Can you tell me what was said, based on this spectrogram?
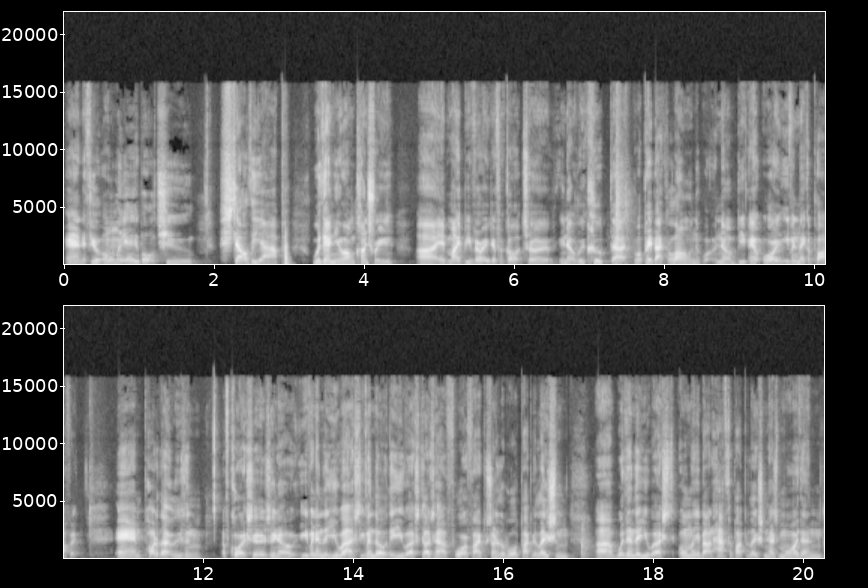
And if you're only able to sell the app within your own country, uh, it might be very difficult to you know recoup that or pay back the loan or, you know be, or even make a profit. And part of that reason of course is you know even in the US even though the US does have 4 or 5 percent of the world population uh, within the US only about half the population has more than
